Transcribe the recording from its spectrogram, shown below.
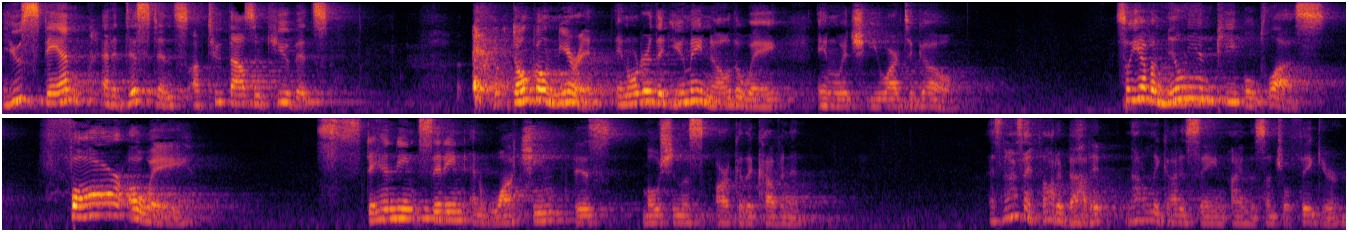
you stand at a distance of 2,000 cubits. Don't go near it in order that you may know the way in which you are to go. So you have a million people plus far away, standing, sitting, and watching this motionless Ark of the Covenant. As as I thought about it, not only God is saying, I am the central figure,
